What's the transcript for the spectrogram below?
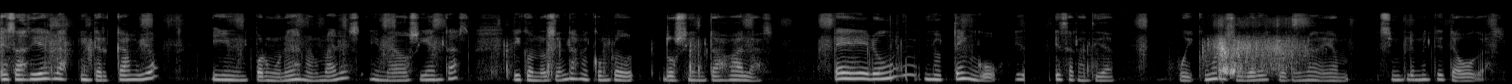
esas 10 las intercambio y por monedas normales y me da 200 y con 200 me compro 200 balas, pero no tengo esa cantidad. Uy, ¿cómo resolver el problema de hambre? Simplemente te ahogas.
